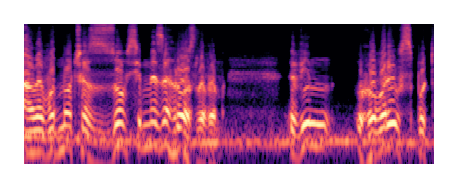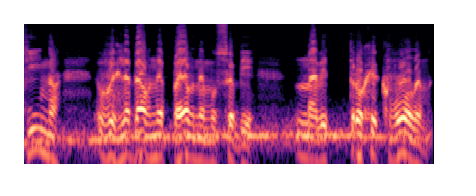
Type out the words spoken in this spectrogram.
але водночас зовсім не загрозливим. Він говорив спокійно, виглядав непевним у собі, навіть трохи кволим.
